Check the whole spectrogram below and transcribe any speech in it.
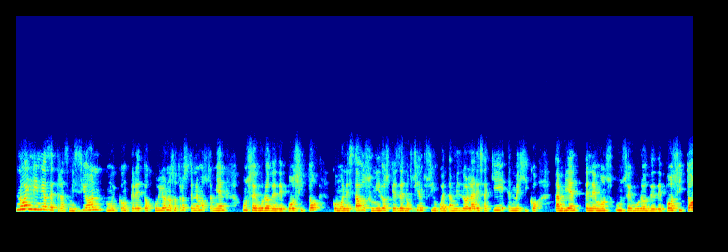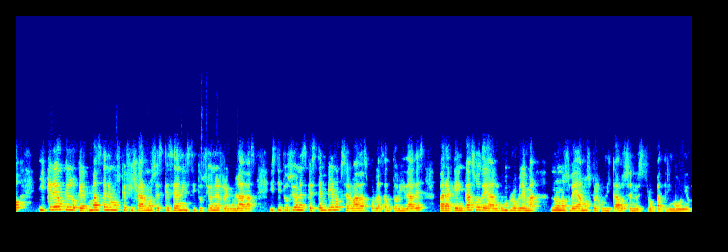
No hay líneas de transmisión muy concreto, Julio. Nosotros tenemos también un seguro de depósito como en Estados Unidos, que es de 250 mil dólares. Aquí en México también tenemos un seguro de depósito y creo que lo que más tenemos que fijarnos es que sean instituciones reguladas, instituciones que estén bien observadas por las autoridades para que en caso de algún problema no nos veamos perjudicados en nuestro patrimonio.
